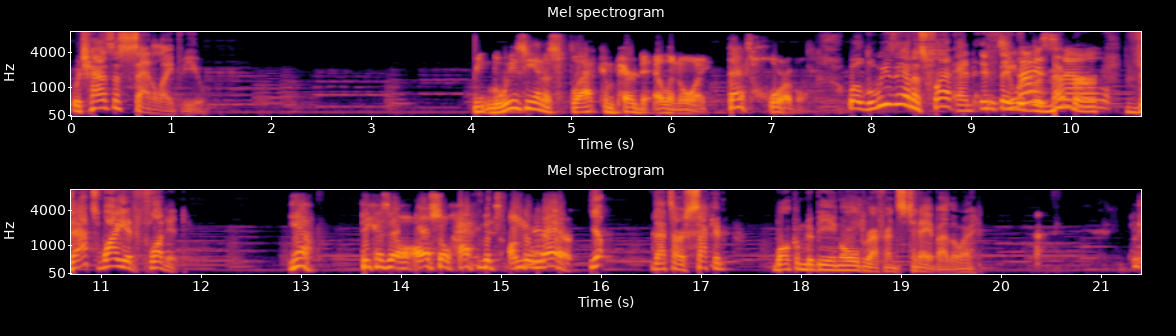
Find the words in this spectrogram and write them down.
which has a satellite view. I mean, Louisiana's flat compared to Illinois. That's horrible. Well, Louisiana's flat, and if Do they would remember, know- that's why it flooded. Yeah, because it'll also half of it's underwater. Yep, that's our second "Welcome to Being Old" reference today, by the way.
